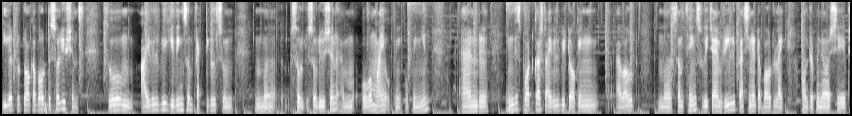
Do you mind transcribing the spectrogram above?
eager to talk about the solutions. So um, i will be giving some practical some uh, sol- solution um, over my op- opinion and uh, in this podcast i will be talking about um, some things which i'm really passionate about like entrepreneurship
